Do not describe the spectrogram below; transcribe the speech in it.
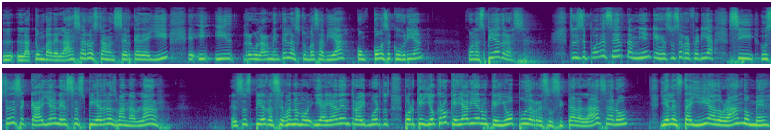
la tumba de Lázaro, estaban cerca de allí. E, y, regularmente las tumbas había, ¿cómo se cubrían? Con las piedras. Entonces puede ser también que Jesús se refería, si ustedes se callan, esas piedras van a hablar. Esas piedras se van a mover y allá adentro hay muertos, porque yo creo que ya vieron que yo pude resucitar a Lázaro y él está allí adorándome.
